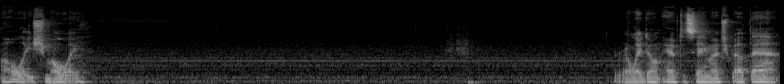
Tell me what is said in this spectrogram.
Holy schmoly. I really don't have to say much about that.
